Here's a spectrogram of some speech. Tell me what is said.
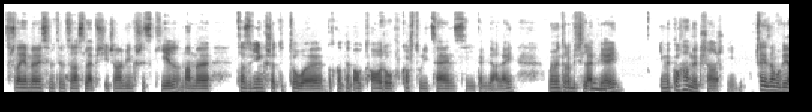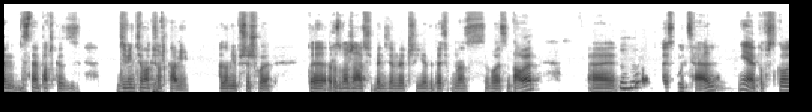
sprzedajemy, jesteśmy tym coraz lepsi, czy mamy większy skill, mamy coraz większe tytuły pod kątem autorów, kosztu licencji i tak dalej. Możemy to robić mhm. lepiej i my kochamy książki. Wczoraj zamówiłem, dostałem paczkę z dziewięcioma książkami, które do mnie przyszły, które rozważać będziemy, czy je wydać u nas w OSM Power. E, mhm. To jest mój cel. Nie, to wszystko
